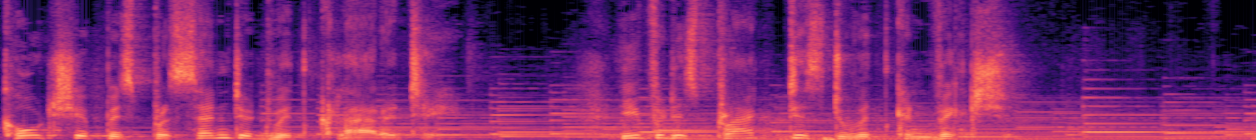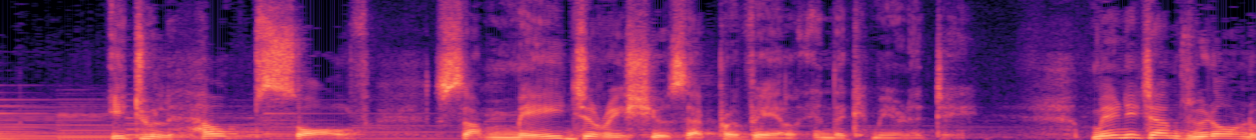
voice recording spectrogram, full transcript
courtship is presented with clarity, if it is practiced with conviction, it will help solve some major issues that prevail in the community. Many times we don't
